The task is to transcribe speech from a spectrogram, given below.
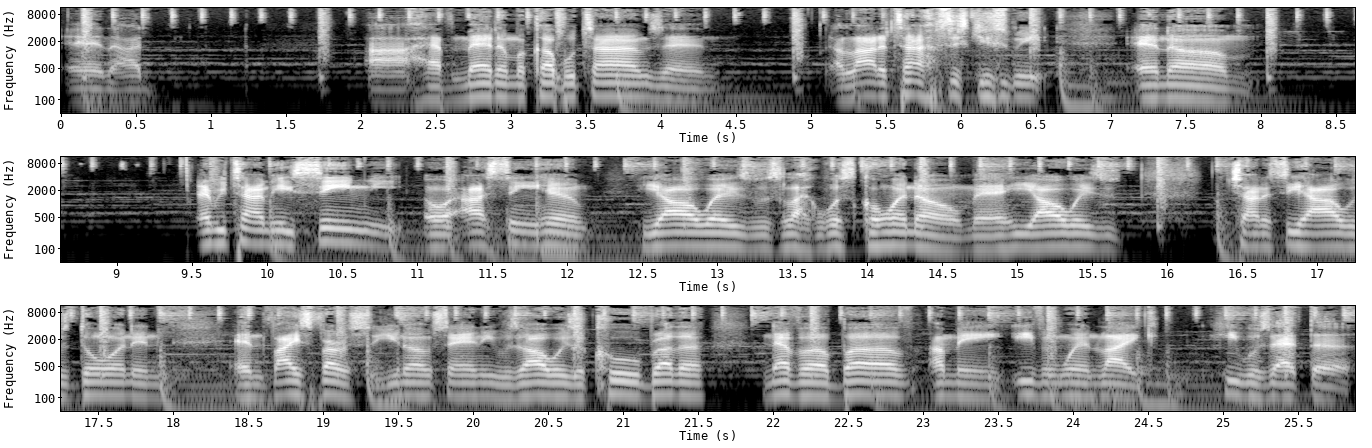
and I I have met him a couple times, and a lot of times, excuse me, and um, every time he's seen me or I seen him, he always was like, "What's going on, man?" He always trying to see how I was doing, and and vice versa. You know what I'm saying? He was always a cool brother, never above. I mean, even when like he was at the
